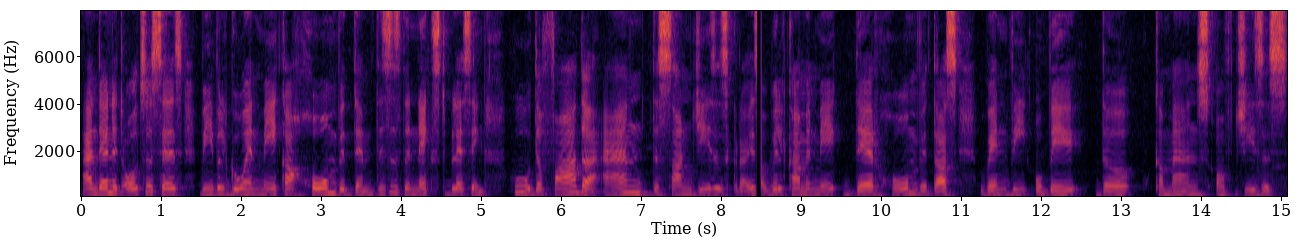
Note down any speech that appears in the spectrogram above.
And then it also says we will go and make our home with them. This is the next blessing who the Father and the Son Jesus Christ will come and make their home with us when we obey the commands of Jesus.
